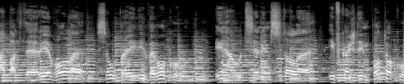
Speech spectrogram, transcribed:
A bakterie, vole, jsou prej i ve voku, i na utřeném stole, i v každém potoku.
